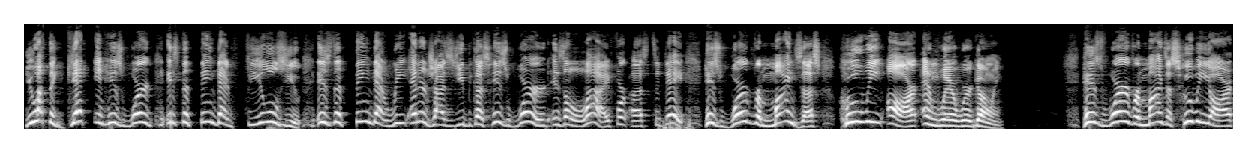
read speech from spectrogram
You have to get in his word. It's the thing that fuels you, is the thing that re energizes you because his word is alive for us today. His word reminds us who we are and where we're going. His word reminds us who we are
